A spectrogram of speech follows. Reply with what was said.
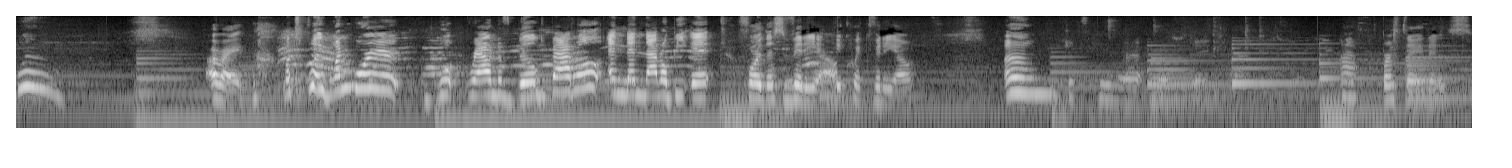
Woo. All right. Let's play one more round of build battle, and then that'll be it for this video. A quick video. Um, just birthday. Ah, birthday it is.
